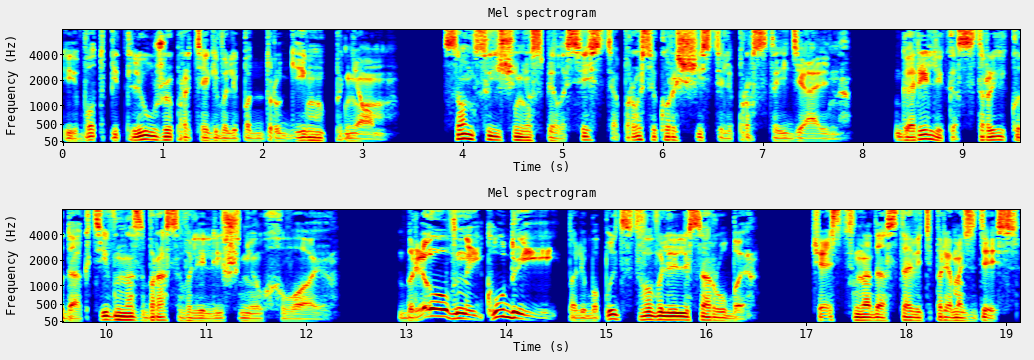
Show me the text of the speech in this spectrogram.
и вот петлю уже протягивали под другим пнем. Солнце еще не успело сесть, а просеку расчистили просто идеально. Горели костры, куда активно сбрасывали лишнюю хвою. «Бревный куды?» — полюбопытствовали лесорубы. Часть надо оставить прямо здесь.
